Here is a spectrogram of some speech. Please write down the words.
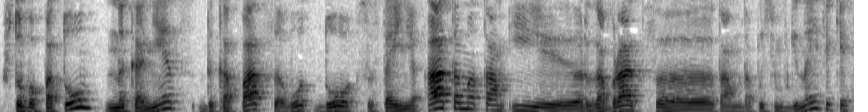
чтобы потом, наконец, докопаться вот до состояния атома там и разобраться, там, допустим, в генетике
